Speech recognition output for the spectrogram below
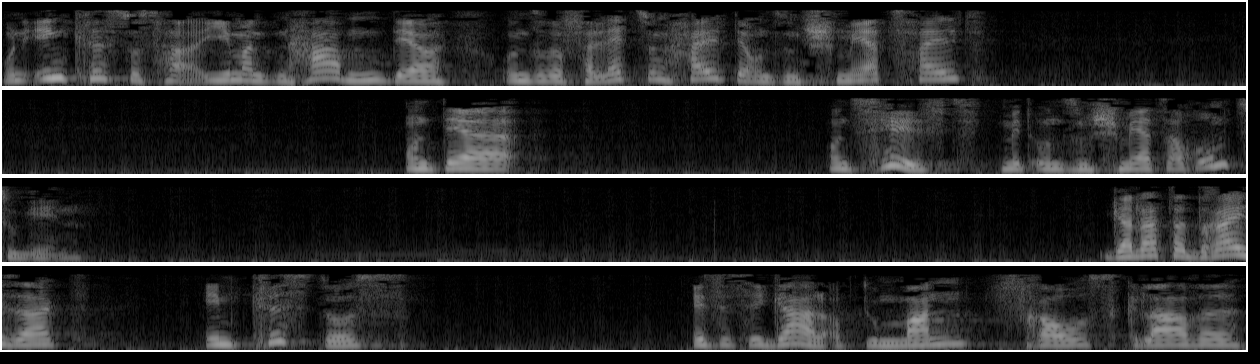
und in Christus jemanden haben, der unsere Verletzung heilt, der unseren Schmerz heilt und der uns hilft, mit unserem Schmerz auch umzugehen. Galater 3 sagt, in Christus ist es egal, ob du Mann, Frau, Sklave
